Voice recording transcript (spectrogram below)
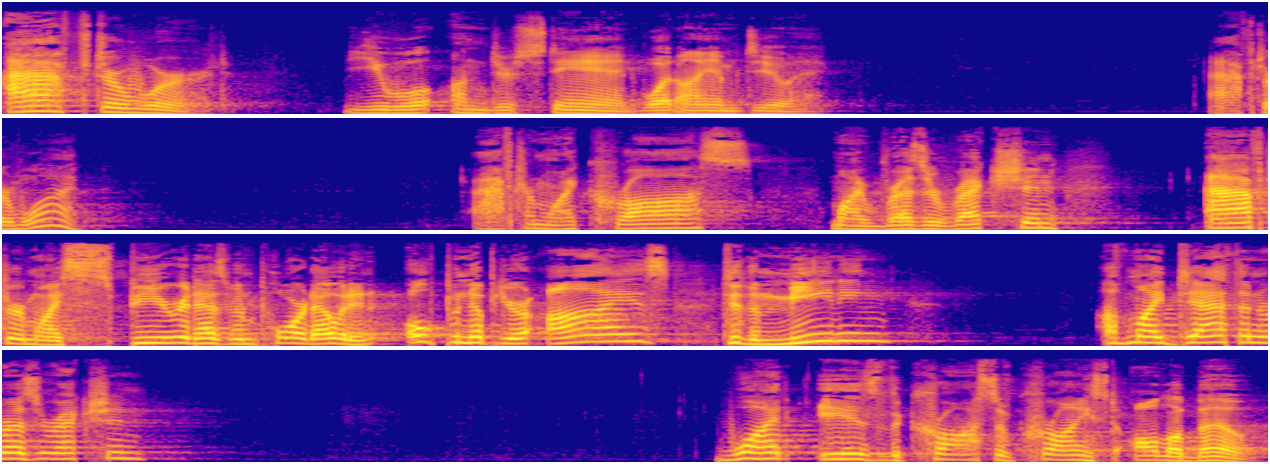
Afterward, you will understand what I am doing. After what? After my cross, my resurrection, after my spirit has been poured out and opened up your eyes to the meaning of my death and resurrection? What is the cross of Christ all about?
